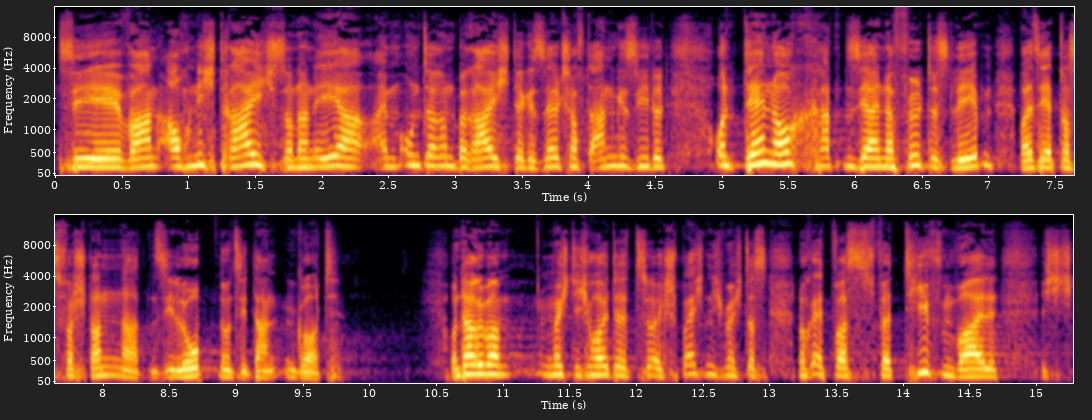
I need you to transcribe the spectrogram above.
Sie waren auch nicht reich, sondern eher im unteren Bereich der Gesellschaft angesiedelt. Und dennoch hatten sie ein erfülltes Leben, weil sie etwas verstanden hatten. Sie lobten und sie danken Gott. Und darüber möchte ich heute zu euch sprechen. Ich möchte das noch etwas vertiefen, weil ich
